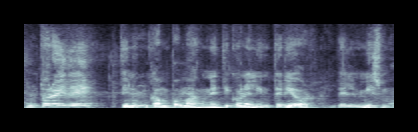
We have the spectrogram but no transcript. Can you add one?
Un toroide tiene un campo magnético en el interior del mismo,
